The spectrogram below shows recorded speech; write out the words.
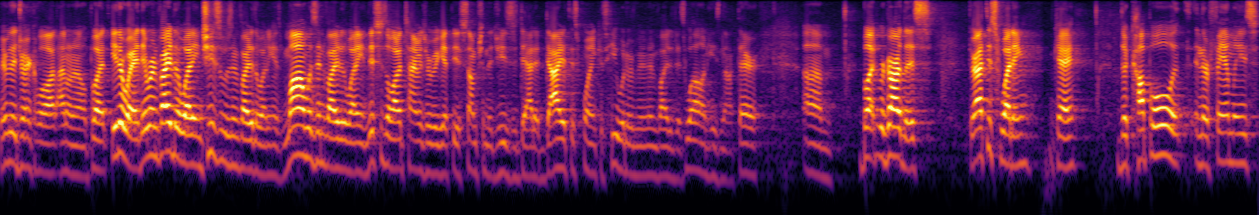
maybe they drank a lot, I don't know. But either way, they were invited to the wedding. Jesus was invited to the wedding. His mom was invited to the wedding. This is a lot of times where we get the assumption that Jesus' dad had died at this point because he would have been invited as well, and he's not there. Um, but regardless, they're at this wedding, okay? The couple and their families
